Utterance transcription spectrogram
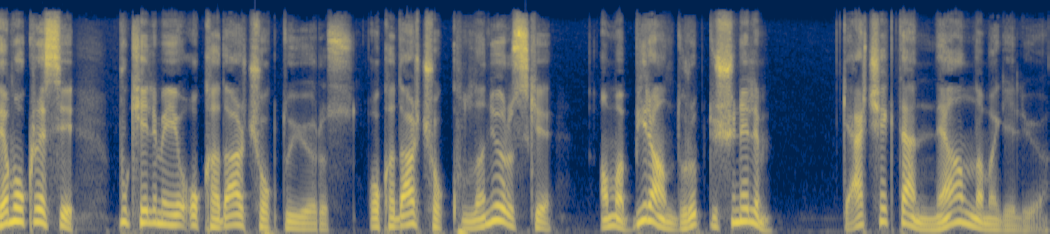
Demokrasi, bu kelimeyi o kadar çok duyuyoruz, o kadar çok kullanıyoruz ki ama bir an durup düşünelim. Gerçekten ne anlama geliyor?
